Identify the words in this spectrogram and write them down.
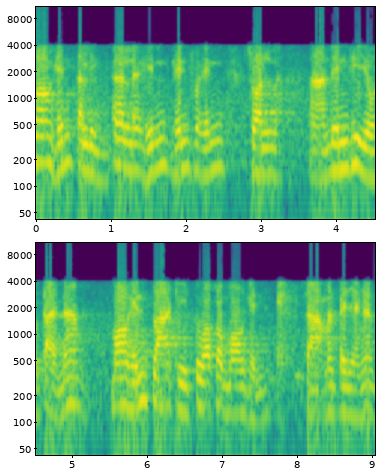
มองเห็นตะลิ่งเออเห็นเห็นเห็นส่วนดินที่อยู่ใต้น้ำมองเห็นปลากี่ตัวก็มองเห็นสระมันเป็นอย่างนั้น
